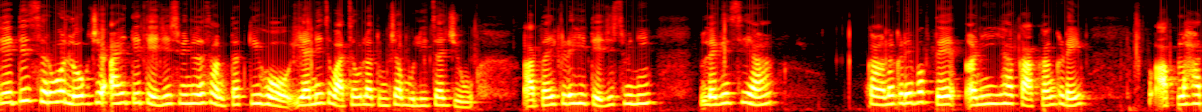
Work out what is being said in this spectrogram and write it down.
ते ते सर्व लोक जे आहे ते तेजस्विनीला सांगतात की हो यानेच वाचवला तुमच्या मुलीचा जीव. आता इकडे ही तेजस्विनी लगेच ह्या कानाकडे बघते आणि ह्या काकांकडे आपला हात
